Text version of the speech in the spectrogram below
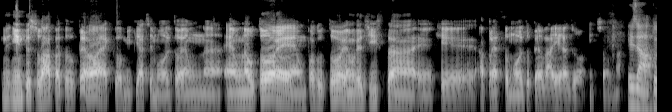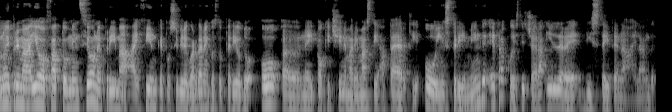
niente su Apatow, però ecco, mi piace molto, è un, è un autore, è un produttore, è un regista eh, che apprezzo molto per varie ragioni. Insomma. Esatto, prima, io ho fatto menzione prima ai film che è possibile guardare in questo periodo o eh, nei pochi cinema rimasti aperti o in streaming e tra questi c'era Il Re di Staten Island.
